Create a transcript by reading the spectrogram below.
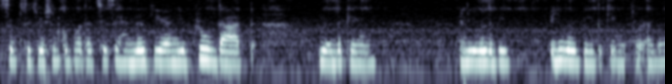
सब सिचुएशन को बहुत अच्छे से हैंडल किया and you prove that you are the king and you will be you will be the king for ever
